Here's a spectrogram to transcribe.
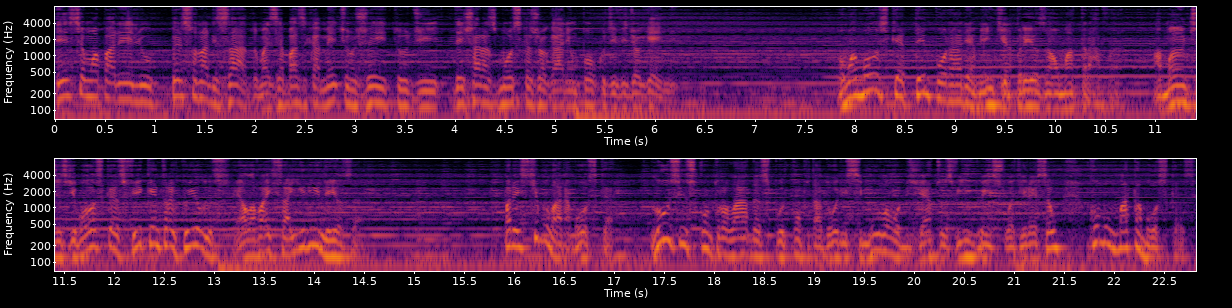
Esse é um aparelho personalizado, mas é basicamente um jeito de deixar as moscas jogarem um pouco de videogame. Uma mosca é temporariamente presa a uma trava. Amantes de moscas, fiquem tranquilos, ela vai sair ilesa. Para estimular a mosca, luzes controladas por computadores simulam objetos vindo em sua direção como mata-moscas.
